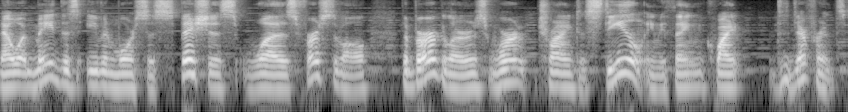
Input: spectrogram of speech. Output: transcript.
Now, what made this even more suspicious was, first of all, the burglars weren't trying to steal anything quite the difference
